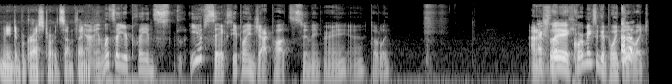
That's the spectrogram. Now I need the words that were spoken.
need to progress towards something. Yeah, I mean, let's say you're playing. You have six. You're playing jackpots, assuming, right? Yeah, totally. I don't know. Actually, but Corb makes a good point there. Like,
